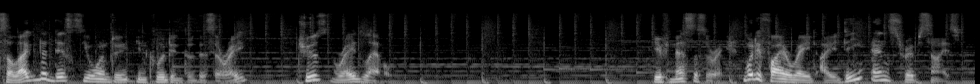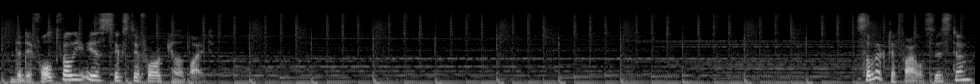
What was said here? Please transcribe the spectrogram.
Select the disks you want to include into this array, choose RAID level. If necessary, modify RAID ID and strip size. The default value is 64 KB. Select a file system,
